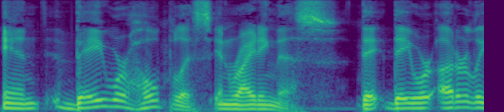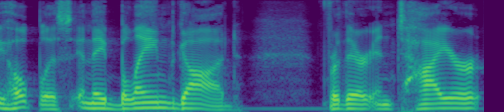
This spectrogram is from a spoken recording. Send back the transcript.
and they were hopeless in writing this. They they were utterly hopeless, and they blamed God for their entire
